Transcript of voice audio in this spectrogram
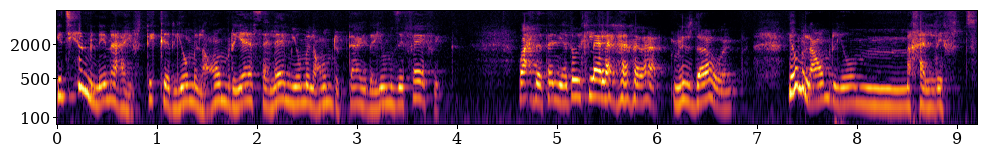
كتير مننا هيفتكر يوم العمر يا سلام يوم العمر بتاعي ده يوم زفافك. واحدة تانية تقول لا لا لا لا مش دوت. يوم العمر يوم ما خلفت.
